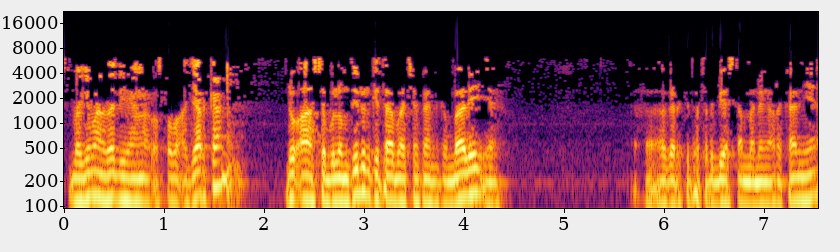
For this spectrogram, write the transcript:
Sebagaimana tadi yang Rasulullah ajarkan, doa sebelum tidur kita bacakan kembali ya. Agar kita terbiasa mendengarkannya.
